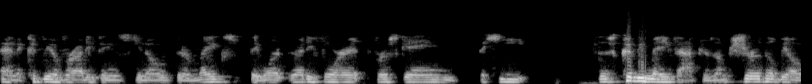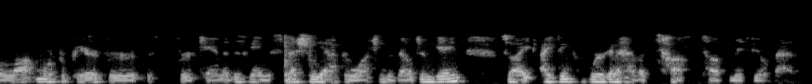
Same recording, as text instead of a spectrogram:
and it could be a variety of things. You know, their legs they weren't ready for it. First game, the heat. There could be many factors. I'm sure they'll be a lot more prepared for for Canada's game, especially after watching the Belgium game. So I, I think we're to have a tough, tough midfield battle.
